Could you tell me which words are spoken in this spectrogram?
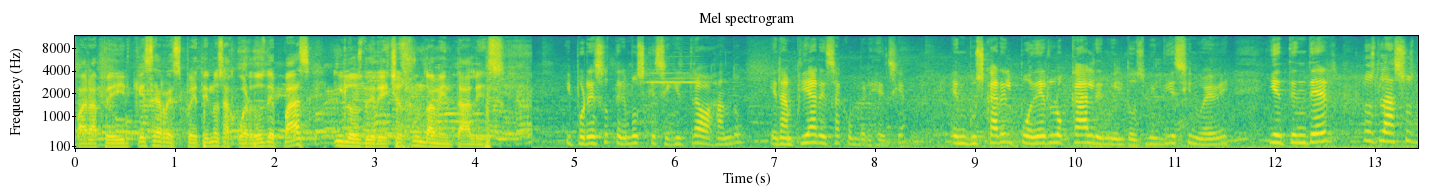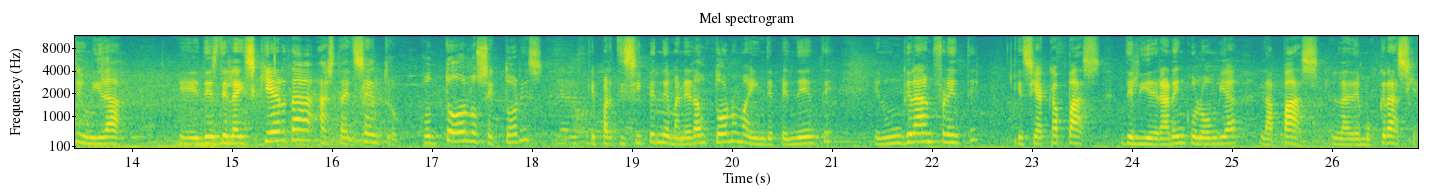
para pedir que se respeten los acuerdos de paz y los derechos fundamentales y por eso tenemos que seguir trabajando en ampliar esa convergencia, en buscar el poder local en el 2019 y entender los lazos de unidad eh, desde la izquierda hasta el centro, con todos los sectores que participen de manera autónoma e independiente en un gran frente que sea capaz de liderar en Colombia la paz, la democracia,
